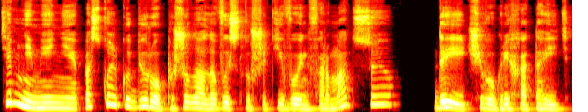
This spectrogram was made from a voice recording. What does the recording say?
Тем не менее, поскольку бюро пожелало выслушать его информацию, да и чего греха таить,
